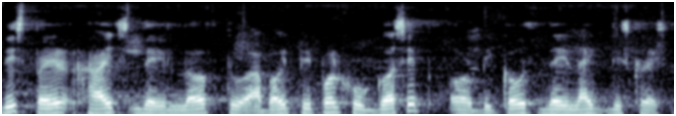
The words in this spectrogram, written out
This pair hides their love to avoid people who gossip or because they like discretion.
